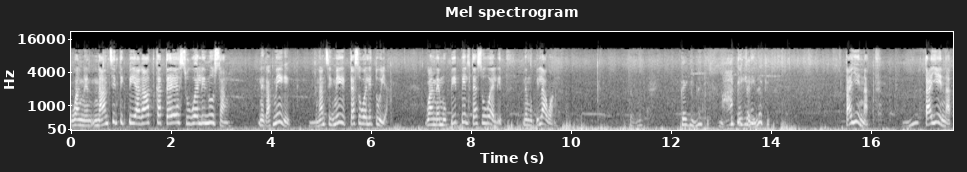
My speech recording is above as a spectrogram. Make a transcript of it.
wan ne nantzin tikpiagatka te suelinusan. Negahmigik. Nantzin migik te suelituya. Wan nemupipil te suelit. Nemupilawan. Teginekit. Ah, teginekit. Teginekit. Tayinat. Tayinat.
